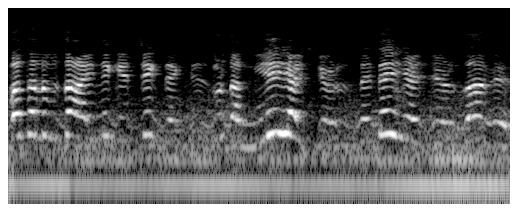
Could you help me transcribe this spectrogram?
vatanımıza aynı geçeceksek biz burada niye yaşıyoruz? Neden yaşıyoruz abi?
